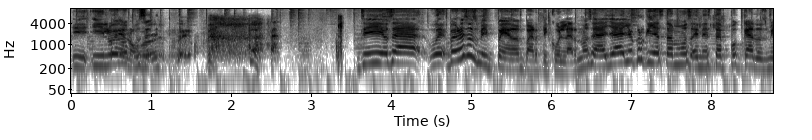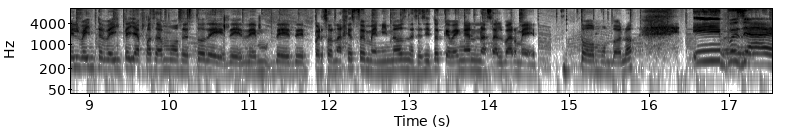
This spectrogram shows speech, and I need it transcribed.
Y, y luego bueno, pues, bueno. Sí, o sea, pero eso es mi pedo en particular, ¿no? O sea, ya yo creo que ya estamos en esta época 2020-20, ya pasamos esto de, de, de, personajes femeninos, necesito que vengan a salvarme todo mundo, ¿no? Y pues ya,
